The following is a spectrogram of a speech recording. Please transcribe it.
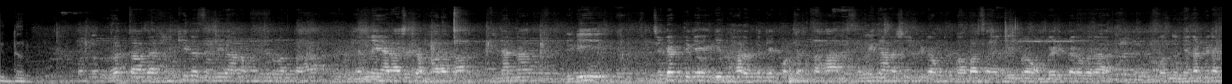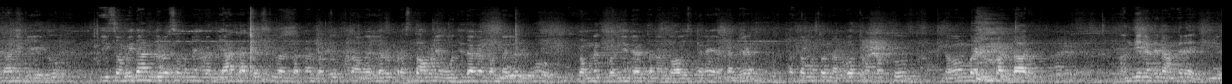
ಇದ್ದರು. ಲಿಖಿತ ಸಂವಿಧಾನ ಹೊಂದಿರುವಂತಹ ಹೆಮ್ಮೆಯ ರಾಷ್ಟ್ರ ಭಾರತ. ಇದನ್ನು ಇಡೀ ಜಗತ್ತಿಗೆ, ಇಡೀ ಭಾರತಕ್ಕೆ ಕೊಟ್ಟಂತಹ ಸಂವಿಧಾನ ಶಿಲ್ಪಿ ಡಾಕ್ಟರ್ ಬಾಬಾ ಸಾಹೇಬ್ ಭೀಮರಾವ್ ಅಂಬೇಡ್ಕರ್ ಅವರ ಒಂದು ನೆನಪಿನ ಕಾಣಿಕೆ ಇದು. ಈ ಸಂವಿಧಾನ ದಿವಸವನ್ನು ಇವತ್ತು ಯಾಕೆ ಆಚರಿಸ್ತೀವಿ ಅಂತಕ್ಕಂಥದ್ದು ತಾವೆಲ್ಲರೂ ಪ್ರಸ್ತಾವನೆ ಓದಿದಾಗ ತಮ್ಮೆಲ್ಲರಿಗೂ ಗಮನಕ್ಕೆ ಬಂದಿದೆ ಅಂತ ನಾನು ಭಾವಿಸ್ತೇನೆ. ಯಾಕಂದರೆ ಹತ್ತೊಂಬತ್ತು ನಲವತ್ತೊಂಬತ್ತು ನವೆಂಬರ್ ಇಪ್ಪತ್ತಾರು, ಅಂದಿನ ದಿನ, ಅಂದರೆ ಈಗ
